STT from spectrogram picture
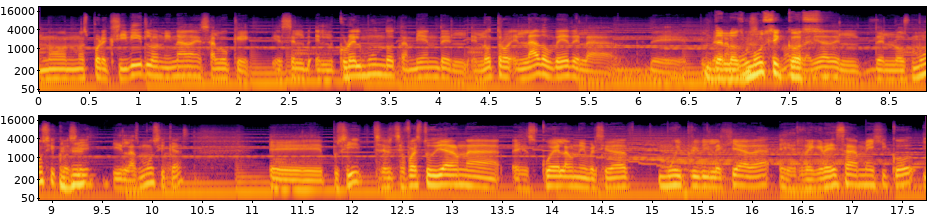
no, no es por exhibirlo ni nada, es algo que es el, el cruel mundo también del el otro, el lado B de la... De, pues, De la los música, ¿no? músicos. De la vida del- de los músicos, sí, y las músicas. Eh, pues sí, se, se fue a estudiar a una escuela, universidad muy privilegiada, eh, regresa a México y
